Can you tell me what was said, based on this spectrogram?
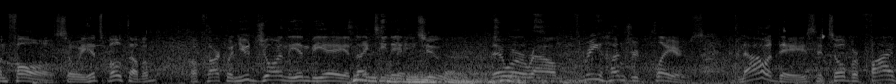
One falls, so he hits both of them. Well, Clark, when you joined the NBA in 1982, there were around 300 players. Nowadays, it's over 500.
